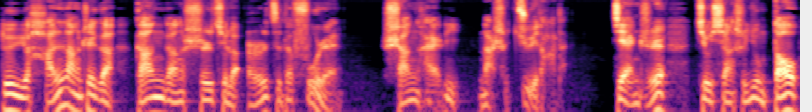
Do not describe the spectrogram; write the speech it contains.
对于韩浪这个刚刚失去了儿子的妇人，伤害力那是巨大的，简直就像是用刀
